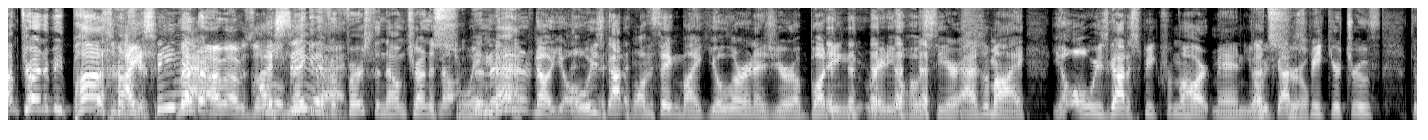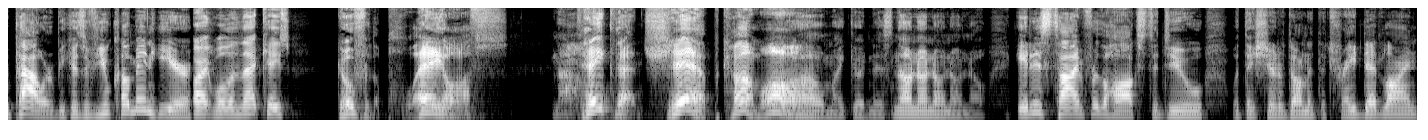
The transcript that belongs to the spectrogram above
I'm trying to be positive. I see Remember, that. I, I was a little negative that. at first, and now I'm trying to No, swing no, no, back. No, no, no, you always got one thing, Mike. You'll learn as you're a budding radio host here, as am I. You always got to speak from the heart, man. You always got to speak your truth to power because if you come in here, All right, well, in that case, go for the playoffs. Take that chip. Come on. Oh my goodness. No, no, no, no, no. It is time for the Hawks to do what they should have done at the trade deadline,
